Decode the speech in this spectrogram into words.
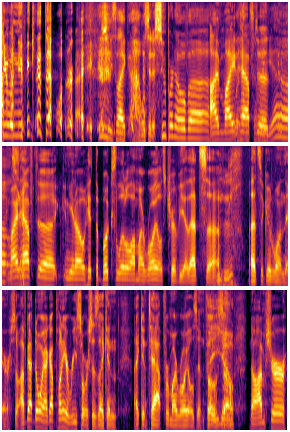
she wouldn't even get that one right. She's like, ah, was it a supernova? I might Was have to. somebody else? Might have to. You know, hit the books a little on my Royals trivia. That's uh, Mm-hmm. That's a good one there. So I've got. Don't worry, I got plenty of resources I can I can tap for my Royals info. There you so, go. No, I'm sure.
